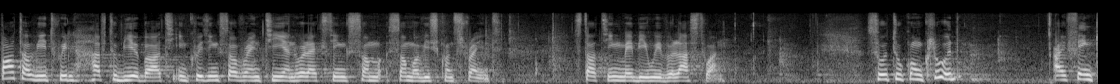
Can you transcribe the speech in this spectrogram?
part of it will have to be about increasing sovereignty and relaxing some, some of its constraints, starting maybe with the last one. So to conclude, I think,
